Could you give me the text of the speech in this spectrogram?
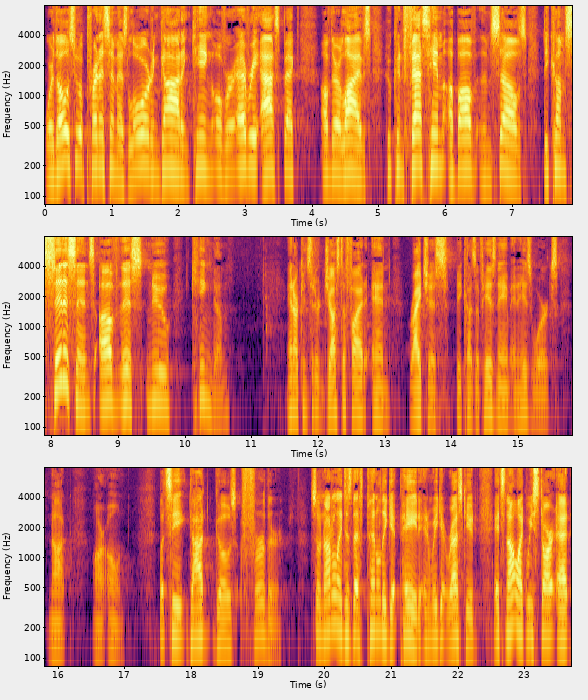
where those who apprentice him as Lord and God and King over every aspect of their lives, who confess him above themselves, become citizens of this new kingdom and are considered justified and righteous because of his name and his works, not our own. But see, God goes further. So not only does that penalty get paid and we get rescued, it's not like we start at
